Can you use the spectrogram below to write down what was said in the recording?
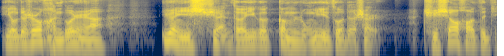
有的时候很多人啊，愿意选择一个更容易做的事儿，去消耗自己，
